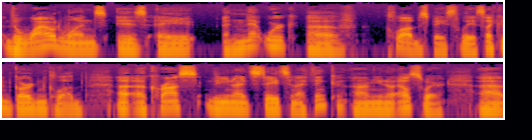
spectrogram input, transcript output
the Wild Ones is a a network of clubs basically it's like a garden club uh, across the united states and i think um, you know elsewhere uh,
